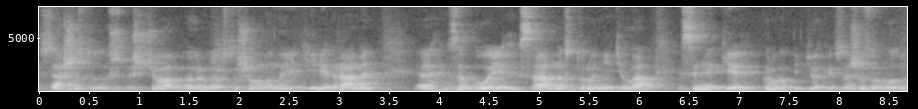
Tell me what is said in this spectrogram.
все, що, е, розташовано на її тілі, рани, е, забої, садна, сторонні тіла, синяки, кровопідтьоки, все, що завгодно.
